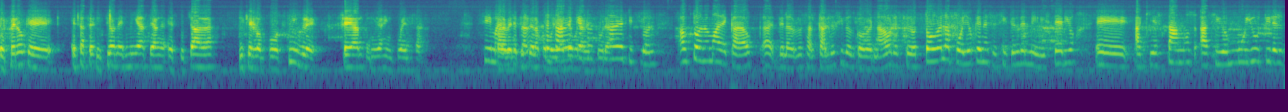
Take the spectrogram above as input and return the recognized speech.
Espero que estas peticiones mías sean escuchadas y que lo posible sean tenidas en cuenta sí, para beneficio de la comunidad de Buenaventura. es una decisión autónoma de cada de los alcaldes y los gobernadores, pero todo el apoyo que necesiten del ministerio, eh, aquí estamos, ha sido muy útil el,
